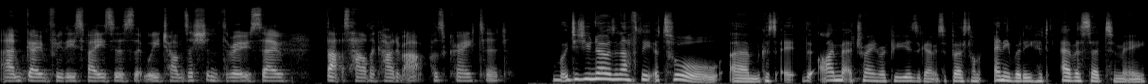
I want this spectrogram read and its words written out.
um, going through these phases that we transition through so that's how the kind of app was created did you know as an athlete at all? Because um, I met a trainer a few years ago. It's the first time anybody had ever said to me,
